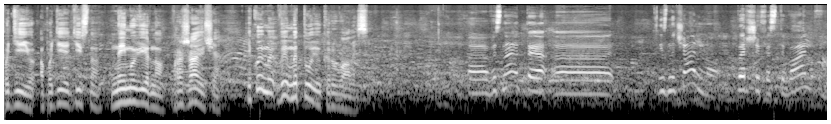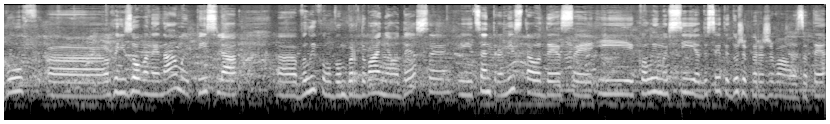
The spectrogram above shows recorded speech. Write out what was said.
подію, а подія дійсно неймовірно вражаюча, якою ви метою керувалися? Е, Ви знаєте, е, ізначально перший фестиваль був е, організований нами після великого бомбардування Одеси і центра міста Одеси. І коли ми всі одесити дуже переживали за те,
